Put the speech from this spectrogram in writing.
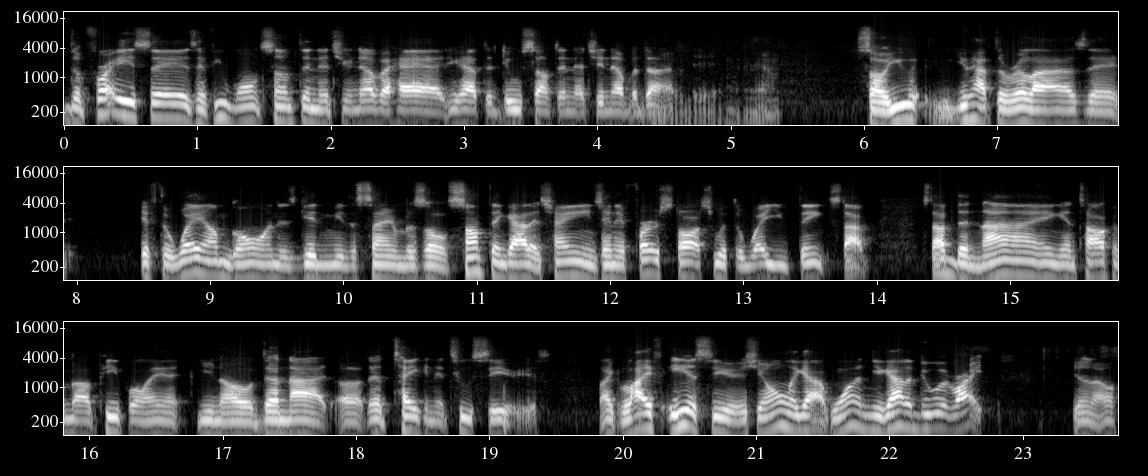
The phrase says, "If you want something that you never had, you have to do something that you never done." Yeah. So you you have to realize that if the way I'm going is getting me the same results, something got to change. And it first starts with the way you think. Stop stop denying and talking about people and you know they're not uh, they're taking it too serious like life is serious you only got one you got to do it right you know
